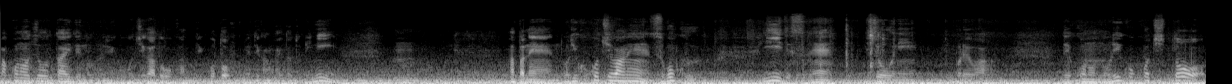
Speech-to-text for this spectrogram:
まあ、この状態での乗り心地がどうかっていうことを含めて考えたときに、うん。やっぱね、乗り心地はね、すごくいいですね。非常に、これは。で、この乗り心地と、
